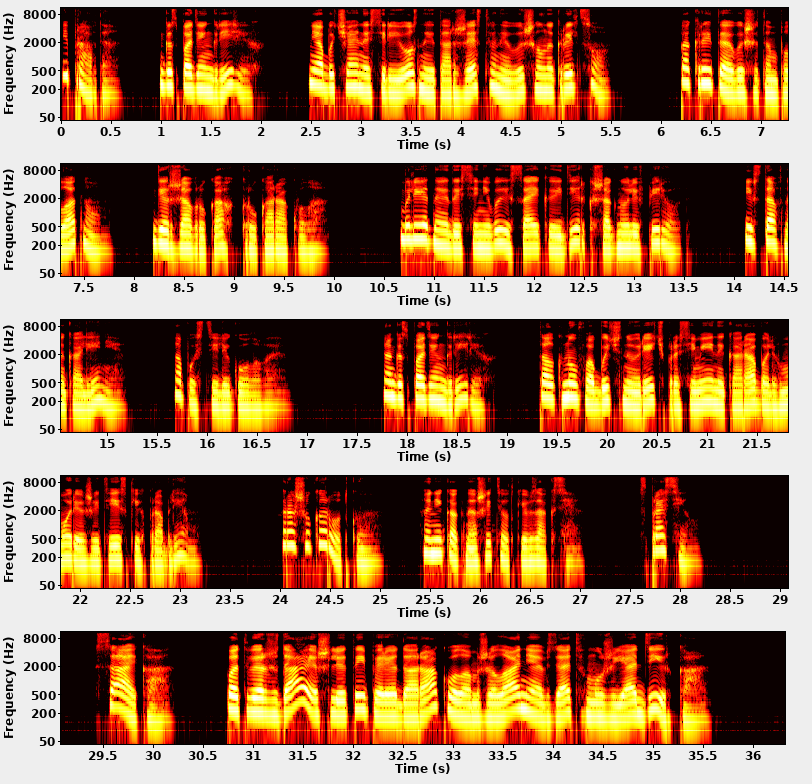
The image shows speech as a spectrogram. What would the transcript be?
И правда, господин Гририх, необычайно серьезный и торжественный, вышел на крыльцо, покрытое вышитым полотном, держа в руках круг оракула. Бледные до синевы Сайка и Дирк шагнули вперед и, встав на колени, опустили головы. А господин Гририх, толкнув обычную речь про семейный корабль в море житейских проблем, хорошо короткую, а не как наши тетки в ЗАГСе, спросил. «Сайка, подтверждаешь ли ты перед Оракулом желание взять в мужья Дирка?»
